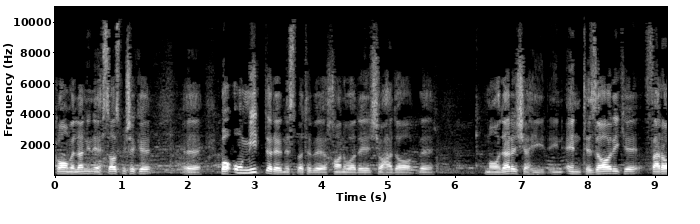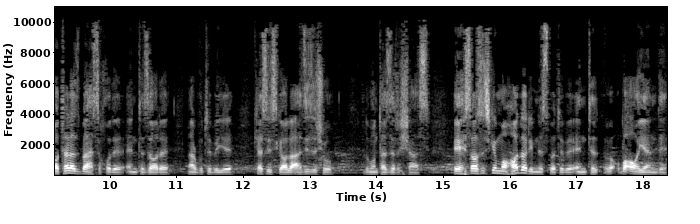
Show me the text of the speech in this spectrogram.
کاملا این احساس میشه که با امید داره نسبت به خانواده شهدا به مادر شهید این انتظاری که فراتر از بحث خود انتظار مربوط به یه کسی است که حالا عزیزش رو منتظرش هست. احساسش که ماها داریم نسبت به, انت... به آینده.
